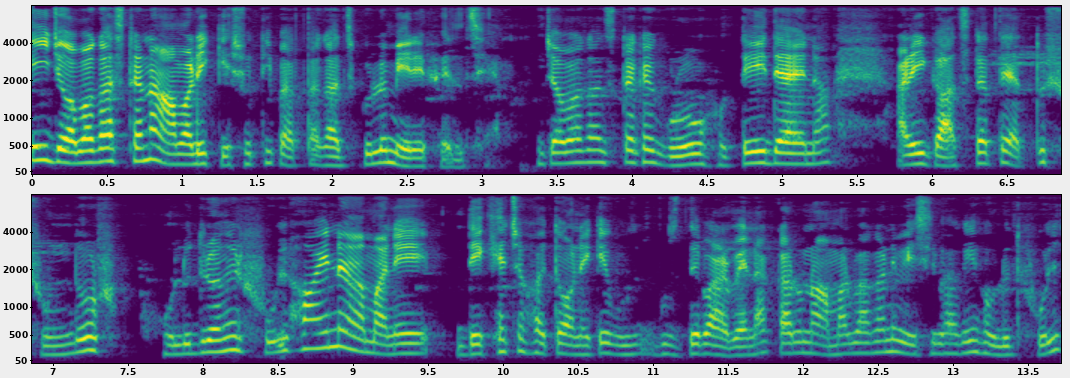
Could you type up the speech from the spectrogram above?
এই জবা গাছটা না আমার এই কেশুতি পাতা গাছগুলো মেরে ফেলছে। জবা গাছটাকে গ্রো হতেই দেয় না। আর এই গাছটাতে এত সুন্দর হলুদ রঙের ফুল হয় না মানে দেখেছ হয়তো অনেকে বুঝ- বুঝতে পারবে না, কারণ আমার বাগানে বেশিরভাগই হলুদ ফুল।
